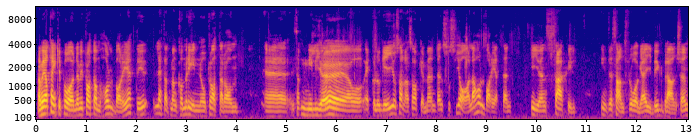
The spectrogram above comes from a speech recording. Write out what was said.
Ja, men jag tänker på när vi pratar om hållbarhet, det är ju lätt att man kommer in och pratar om eh, liksom miljö och ekologi och sådana saker. Men den sociala hållbarheten är ju en särskilt intressant fråga i byggbranschen.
